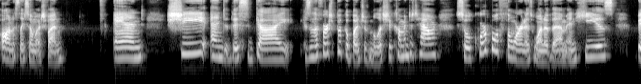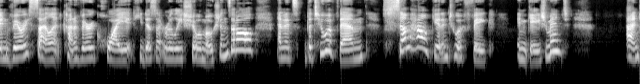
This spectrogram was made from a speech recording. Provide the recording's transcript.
honestly so much fun. And she and this guy, because in the first book, a bunch of militia come into town. So Corporal Thorn is one of them, and he is been very silent, kind of very quiet. He doesn't really show emotions at all. And it's the two of them somehow get into a fake engagement. And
